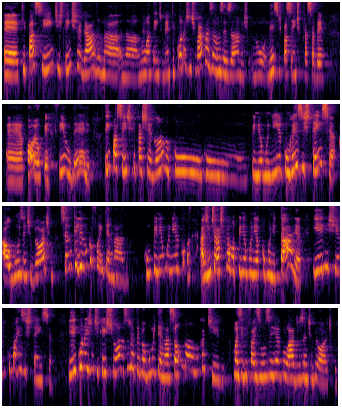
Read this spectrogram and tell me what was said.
é, que pacientes têm chegado na, na, no atendimento e quando a gente vai fazer os exames no, nesses pacientes para saber é, qual é o perfil dele, tem paciente que está chegando com, com pneumonia, com resistência a alguns antibióticos, sendo que ele nunca foi internado com pneumonia. A gente acha que é uma pneumonia comunitária e ele chega com uma resistência. E aí, quando a gente questiona, você já teve alguma internação? Não, nunca tive. Mas ele faz uso irregular dos antibióticos.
